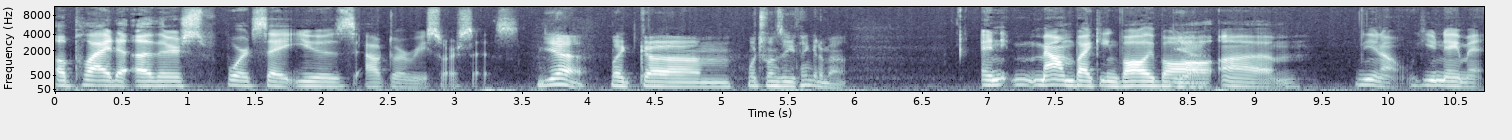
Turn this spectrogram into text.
apply to other sports that use outdoor resources. Yeah. Like, um, which ones are you thinking about? and mountain biking, volleyball, um, you know, you name it.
